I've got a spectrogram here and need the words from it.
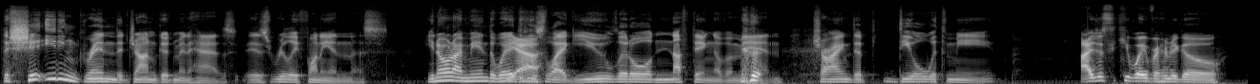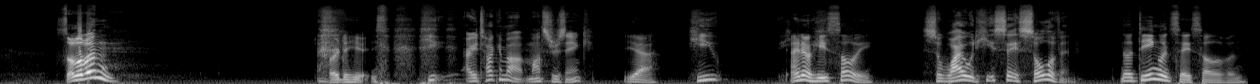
The shit eating grin that John Goodman has is really funny in this. You know what I mean? The way that he's like, You little nothing of a man trying to deal with me. I just keep waiting for him to go, Sullivan, or to hear, He, are you talking about Monsters Inc.? yeah. He I know he's Sully. So why would he say Sullivan? No, Dean would say Sullivan.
